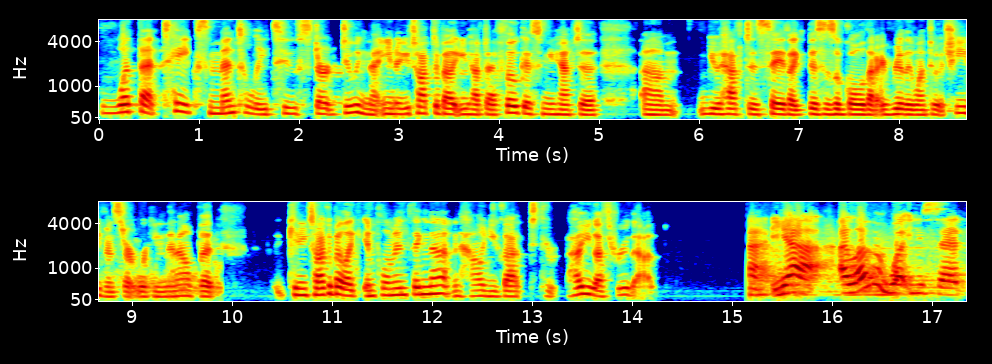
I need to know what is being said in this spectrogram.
what that takes mentally to start doing that. You know, you talked about you have to have focus and you have to um, you have to say like this is a goal that I really want to achieve and start working that out. But can you talk about like implementing that and how you got through how you got through that? Uh, yeah, I love what you said.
